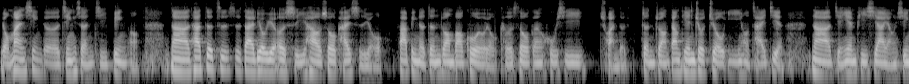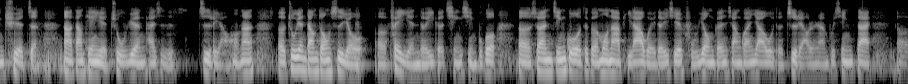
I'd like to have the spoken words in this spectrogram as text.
有慢性的精神疾病哦。那他这次是在六月二十一号的时候开始有发病的症状，包括有咳嗽跟呼吸喘的症状，当天就就医后裁检，那检验 PCR 阳性确诊，那当天也住院开始。治疗哈，那呃住院当中是有呃肺炎的一个情形，不过呃虽然经过这个莫纳皮拉韦的一些服用跟相关药物的治疗，仍然不幸在呃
